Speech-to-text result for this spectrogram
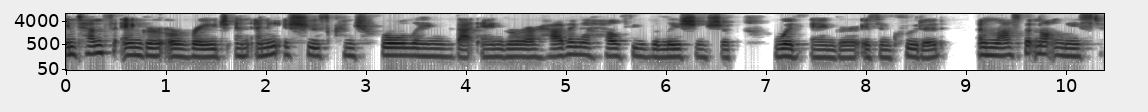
intense anger or rage and any issues controlling that anger or having a healthy relationship with anger is included. And last but not least,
